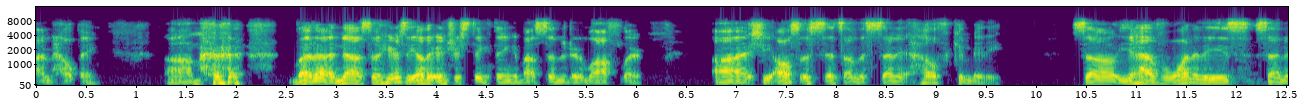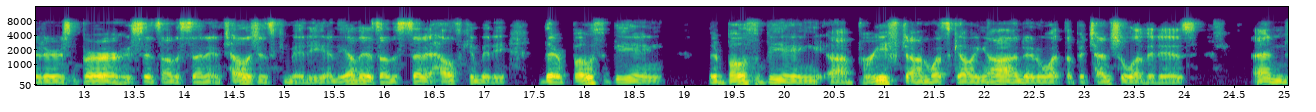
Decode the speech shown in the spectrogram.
I'm helping. Um, but uh, no, so here's the other interesting thing about Senator Loeffler. Uh, she also sits on the Senate Health Committee. So you have one of these senators, Burr, who sits on the Senate Intelligence Committee, and the other is on the Senate Health Committee. They're both being they're both being uh, briefed on what's going on and what the potential of it is, and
